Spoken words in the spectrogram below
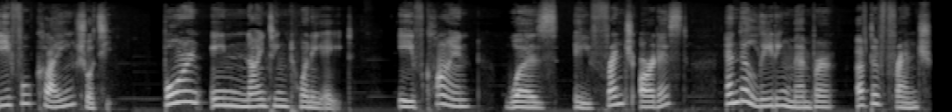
伊夫·克莱因说起。Born in 1928, Yves Klein was a French artist and a leading member of the French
